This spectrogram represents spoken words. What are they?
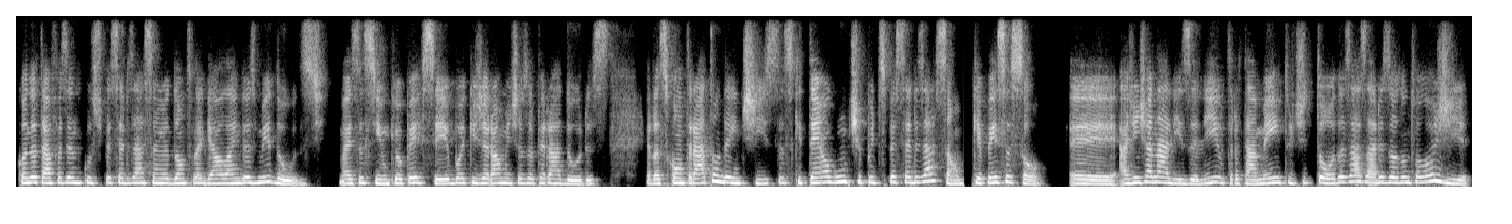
quando eu estava fazendo curso de especialização em odonto legal lá em 2012. Mas assim, o que eu percebo é que geralmente as operadoras, elas contratam dentistas que têm algum tipo de especialização, porque pensa só, é, a gente analisa ali o tratamento de todas as áreas da odontologia.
